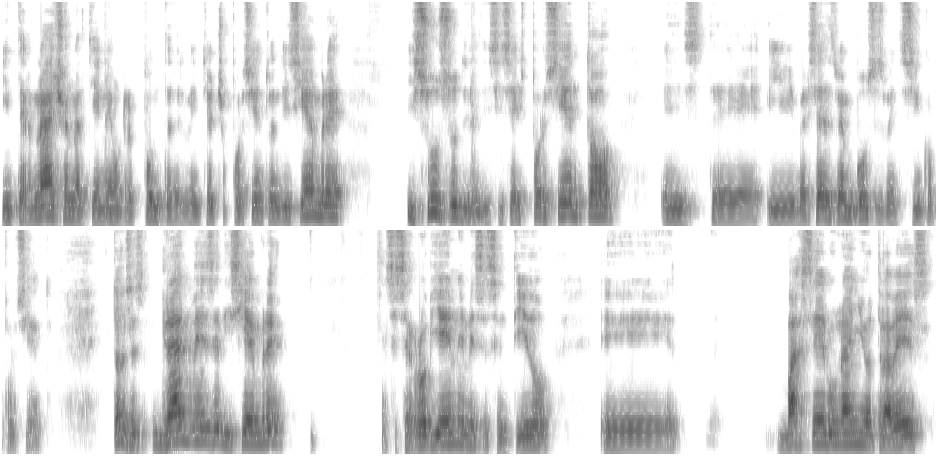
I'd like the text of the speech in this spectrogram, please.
International tiene un repunte del 28% en diciembre. Isuzu del 16% este, y Mercedes-Benz Buses 25%. Entonces, gran mes de diciembre, se cerró bien en ese sentido. Eh, va a ser un año otra vez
